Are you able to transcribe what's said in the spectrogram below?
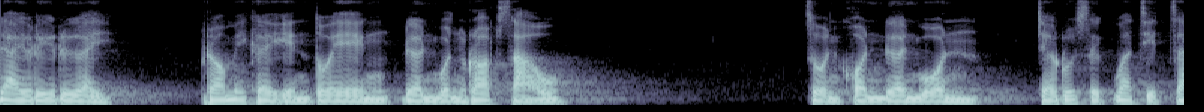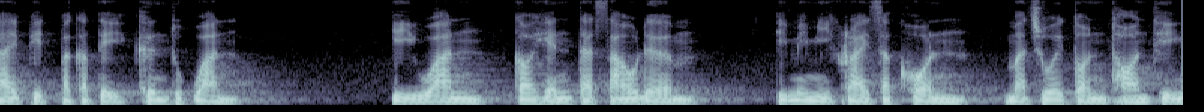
ได้เรื่อยๆ เพราะไม่เคยเห็นตัวเองเดินวนรอบเสา ส่วนคนเดินวนจะรู้สึกว่าจิตใจผิดปกติขึ้นทุกวัน กี่วันก็เห็นแต่เสาเดิม ที่ไม่มีใครสักคนมาช่วยตนถอนทิ้ง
